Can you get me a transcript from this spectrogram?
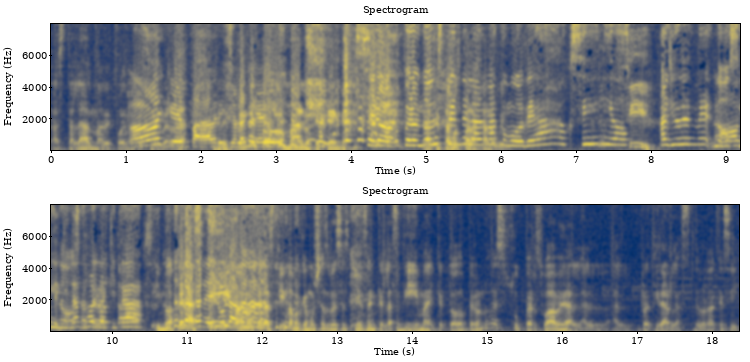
hasta el alma de podemos Ay, decir, qué ¿verdad? padre, Te yo la desprende todo lo malo que tengas. Pero, pero no desprende el para alma Halloween. como de, ah, auxilio. Sí. Ayúdenme. No, No, sí, te no, o sea, te la quita. Y no te lastima, no te lastima, porque muchas veces piensan que lastima y que todo, pero no es súper suave al, al- al retirarlas, de verdad que sí,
